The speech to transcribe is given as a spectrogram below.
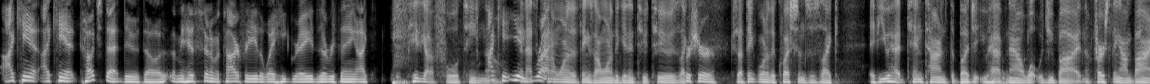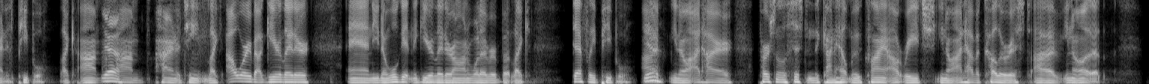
I can't I can't touch that dude though. I mean his cinematography, the way he grades everything, I he's got a full team though. I can't- yeah, and that's kind of one of the things I wanted to get into too. Is like for sure. because I think one of the questions is like, if you had ten times the budget you have now, what would you buy? And the first thing I'm buying is people. Like I'm, Yeah. I'm hiring a team. Like I'll worry about gear later, and you know we'll get into gear later on, whatever. But like, definitely people. Yeah. I, you know, I'd hire personal assistant to kind of help me with client outreach. You know, I'd have a colorist. I, you know. Uh,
